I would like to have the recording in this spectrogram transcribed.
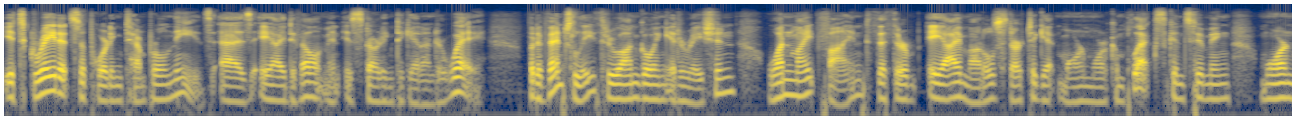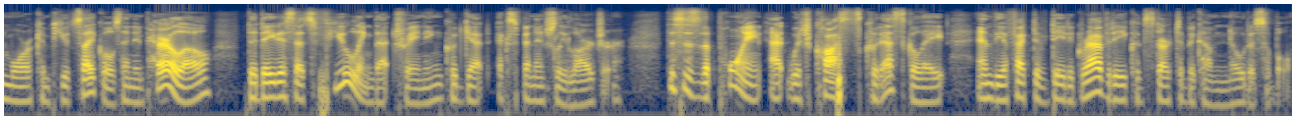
It's great at supporting temporal needs as AI development is starting to get underway. But eventually, through ongoing iteration, one might find that their AI models start to get more and more complex, consuming more and more compute cycles. And in parallel, the data sets fueling that training could get exponentially larger. This is the point at which costs could escalate and the effect of data gravity could start to become noticeable.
